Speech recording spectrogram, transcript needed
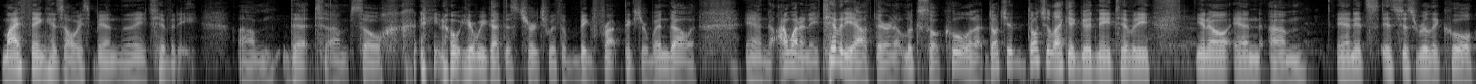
My thing has always been the nativity. Um, that um, so, you know, here we got this church with a big front picture window, and I want a nativity out there, and it looks so cool. And don't you don't you like a good nativity, you know? And um, and it's it's just really cool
